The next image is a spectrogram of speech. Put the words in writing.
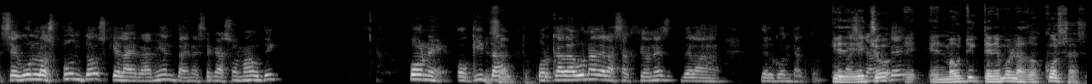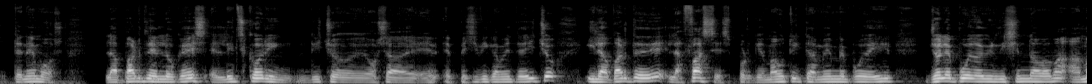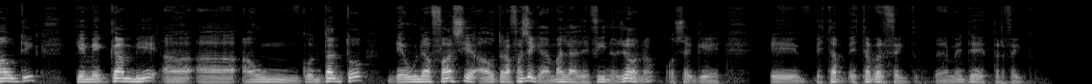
según los puntos que la herramienta, en este caso Mautic, pone o quita por cada una de las acciones de la, del contacto. Que de hecho, eh, en Mautic tenemos las dos cosas. Tenemos la parte de lo que es el lead scoring, dicho, eh, o sea, eh, específicamente dicho, y la parte de las fases, porque Mautic también me puede ir, yo le puedo ir diciendo a, a Mautic que me cambie a, un contacto de una fase a otra fase, que además las defino yo, ¿no? O sea que está, está perfecto, realmente es perfecto.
